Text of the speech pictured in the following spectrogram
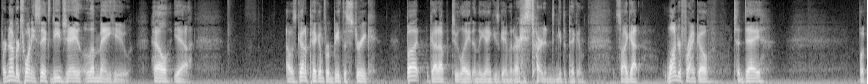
for number 26, DJ LeMahieu. Hell yeah. I was going to pick him for beat the streak, but got up too late and the Yankees game had already started. Didn't get to pick him. So I got Wander Franco today, but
